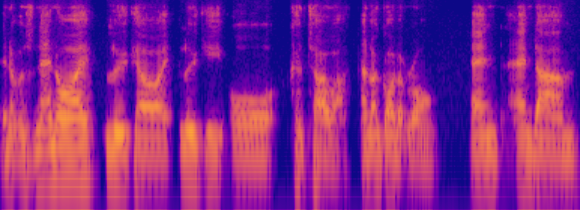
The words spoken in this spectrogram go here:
and it was Nanai, Luki, Lukey, or Katoa, and I got it wrong. And and um,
